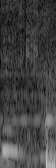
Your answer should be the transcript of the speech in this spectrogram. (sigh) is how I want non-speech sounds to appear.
just (laughs) come.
